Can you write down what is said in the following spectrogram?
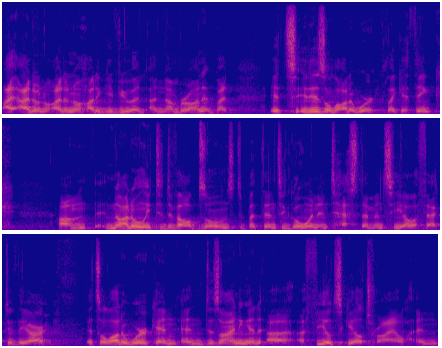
I, I don't know, I don't know how to give you a, a number on it, but it's, it is a lot of work. Like I think um, not only to develop zones, but then to go in and test them and see how effective they are. It's a lot of work and, and designing an, uh, a field scale trial and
